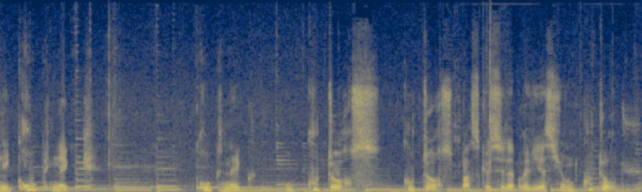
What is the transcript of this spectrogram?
Les crooknecks. Crookneck ou coutorse. Coutorse parce que c'est l'abréviation de coup tordu.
